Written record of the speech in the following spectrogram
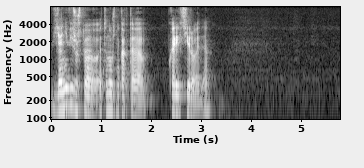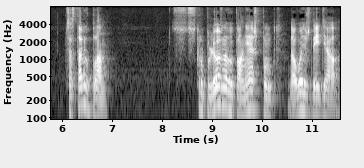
Я не вижу, что это нужно как-то корректировать, да? Составил план. Скрупулезно выполняешь пункт, доводишь до идеала.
